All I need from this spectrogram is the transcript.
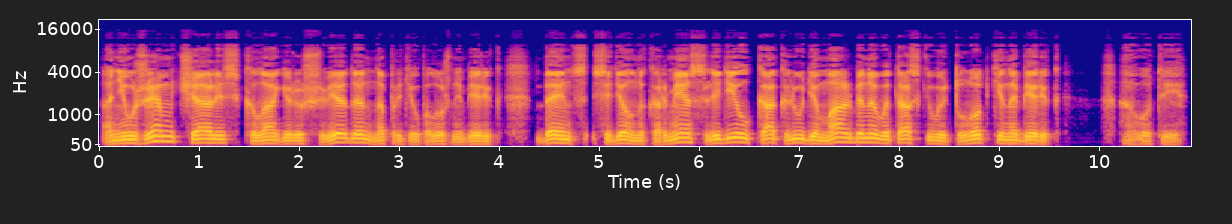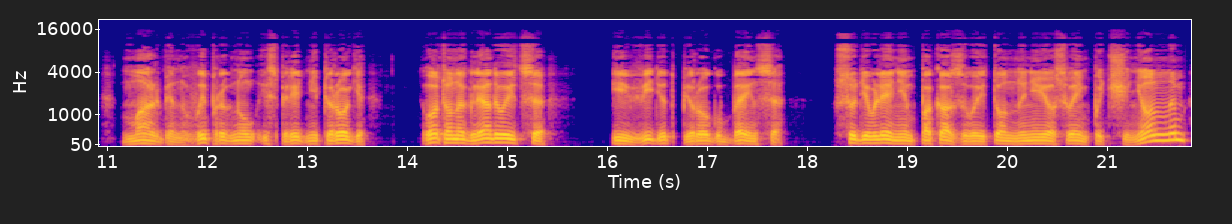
они уже мчались к лагерю шведа на противоположный берег. Бэйнс сидел на корме, следил, как люди Мальбина вытаскивают лодки на берег. А вот и Мальбин выпрыгнул из передней пироги. Вот он оглядывается и видит пирогу Бэйнса. С удивлением показывает он на нее своим подчиненным.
